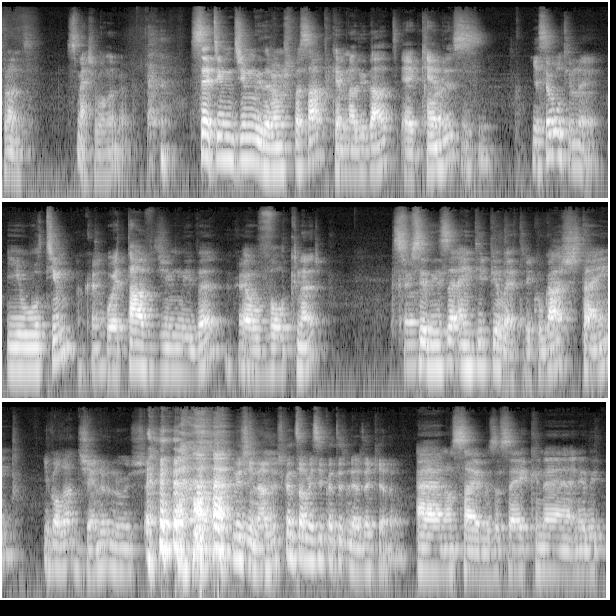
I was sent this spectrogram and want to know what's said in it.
Pronto. Smashable, não é mesmo? Sétimo Gym Leader vamos passar, porque é menor de idade. É Candice. Sim, sim. E esse é o último, não é? E o último, Ok, o oitavo Gym Leader, ok. é o Volkner, que se Ok. especializa em tipo elétrico. O gajo tem. Igualdade de género nos, nos ginásios. Quantos homens e quantas mulheres é que eram? ah, não sei, mas eu sei que na, na Elite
